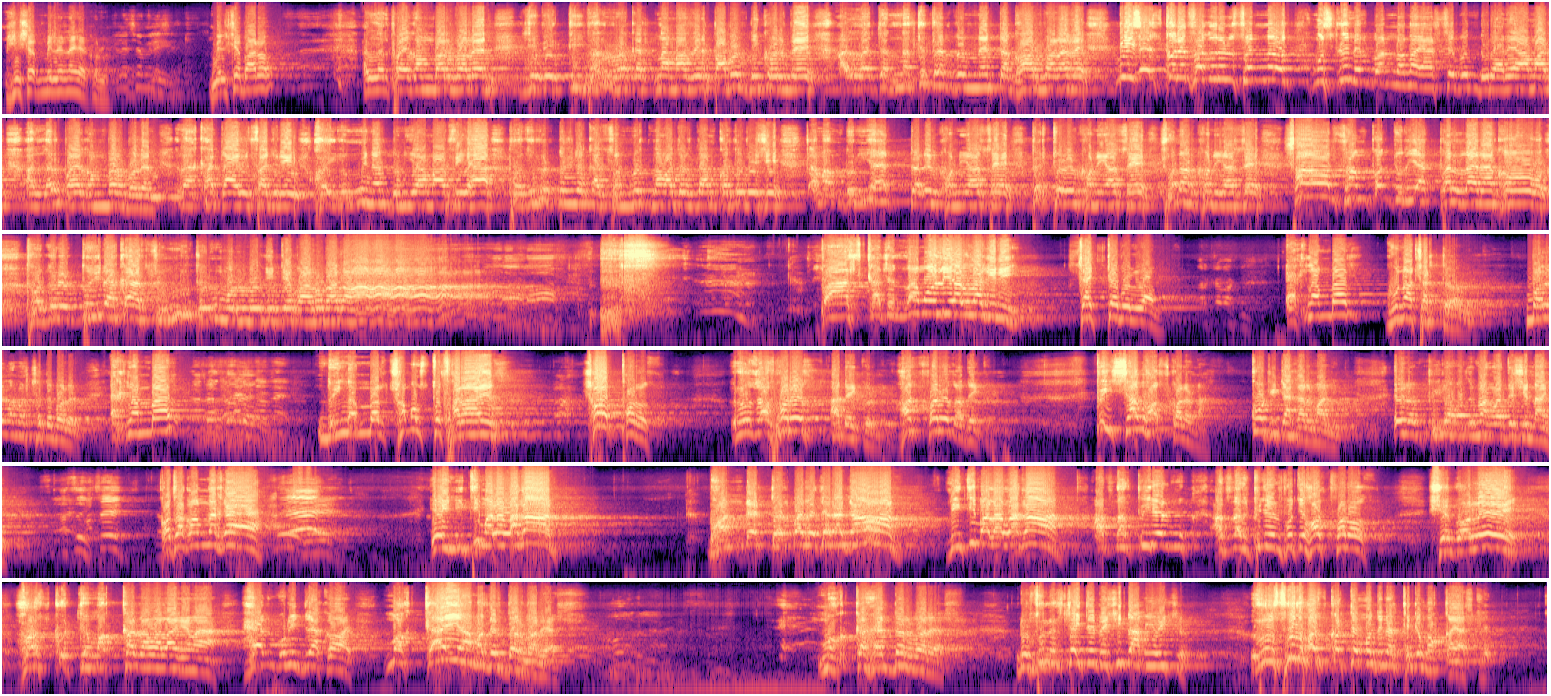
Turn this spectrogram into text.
হিসাব মিলে নাই এখনও? মিলছে বারো? আল্লাহর পয়গম্বর বলেন, যে ব্যক্তি বারো নামাজের পাবন্দি করবে, আল্লাহ জান্নাতে তার জন্য একটা ঘর বানাবে। বিশেষ করে ফজরের সুন্নত মুসলিমের বর্ণনায় আসছে, বন্ধুরা রে আমার। আল্লাহর পয়গম্বর বলেন রাখাটা আল ফাজরি খৈরুম দুনিয়া মাফিহা ফজরের দুই রাকাত সুন্নত নামাজের দাম কত বেশি? তাম দুনিয়ায় তেলের খনি আছে, পেট্রোলের খনি আছে, সোনার খনি আছে। সব সম্পদ যদি এক পাল্লায় রাখো, ফজরের দুই রাখা সুন্নতের মূল্য দিতে পারবা না পাঁচ কাজের নাম অলি আল্লাহ গিরি চারটা বললাম। এক নাম্বার, গুণা ছাড়তে হবে। বলেন আমার সাথে, বলেন। এক নাম্বার, দুই নাম্বার, সমস্ত ফারায়েজ সব ফরজ। রোজা ফরজ, আদায় করবেন। হজ ফরজ, আদায় করবেন। পিসাব হজ করে না। কোটি টাকার মালিক। এরকম পীর আমাদের বাংলাদেশে নাই। কথা কম না কে? এই নীতিমালা লাগান। ভণ্ডের দরবারে যারা যান, নীতিমালা লাগান। আপনার পীরের মুখ, আপনার পীরের প্রতি হজ ফরজ। সে বলে, হজ করতে মক্কা যাওয়া লাগে না। হ্যার মুরিদরা কয়, মক্কাই আমাদের দরবারে আসে মক্কা হ্যার দরবারে আসে রসুলের চাইতে বেশি দামি হয়েছে রসুল হজ করতে মদিনার থেকে মক্কায় আসলেন।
